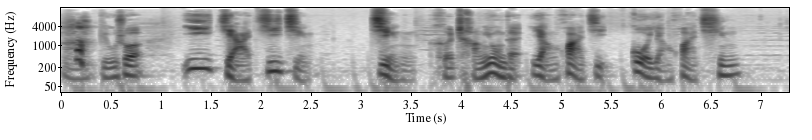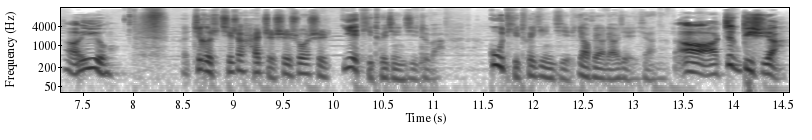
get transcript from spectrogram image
啊、比如说一甲基肼、肼和常用的氧化剂过氧化氢。哎呦呃这个其实还只是说是液体推进剂，对吧？固体推进剂要不要了解一下呢？啊，这个必须啊，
